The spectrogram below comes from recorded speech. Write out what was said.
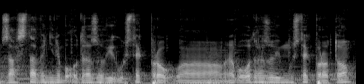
zastavení nebo odrazový ústek pro, eh, nebo odrazový můstek pro to,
